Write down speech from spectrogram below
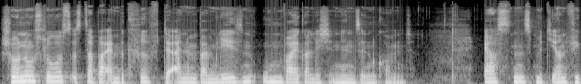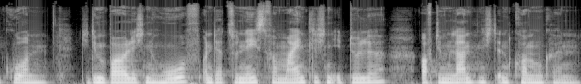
Schonungslos ist dabei ein Begriff, der einem beim Lesen unweigerlich in den Sinn kommt. Erstens mit ihren Figuren, die dem bäuerlichen Hof und der zunächst vermeintlichen Idylle auf dem Land nicht entkommen können.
